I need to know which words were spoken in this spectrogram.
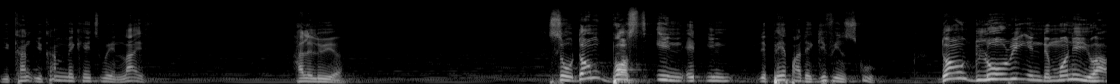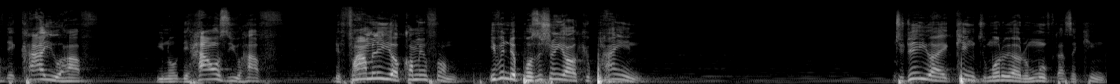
You can't, you can't make headway in life. Hallelujah. So don't boast in, in the paper they give you in school. Don't glory in the money you have, the car you have, you know, the house you have, the family you're coming from, even the position you're occupying. Today you are a king, tomorrow you are removed as a king.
